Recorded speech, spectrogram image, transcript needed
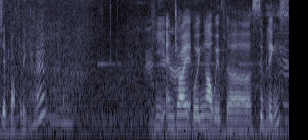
Sit properly, huh? He enjoyed going out with the siblings.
